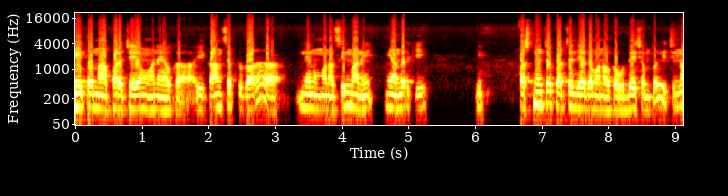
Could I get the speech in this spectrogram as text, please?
మీతో నా పరిచయం అనే ఒక ఈ కాన్సెప్ట్ ద్వారా నేను మన సినిమాని మీ అందరికీ ఈ ఫస్ట్ నుంచే పరిచయం చేద్దామన్న ఒక ఉద్దేశంతో ఈ చిన్న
